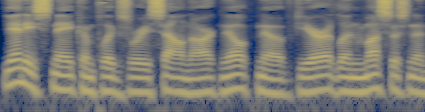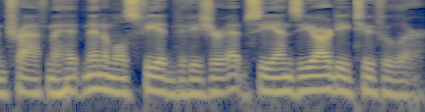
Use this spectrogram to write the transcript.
Yeni Sne Komplexuri Salnark Nilk Nov Gieradlin Musisnan Traf Mahit Minimals Fiat Divisor Epsi NZRD Tutuler.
